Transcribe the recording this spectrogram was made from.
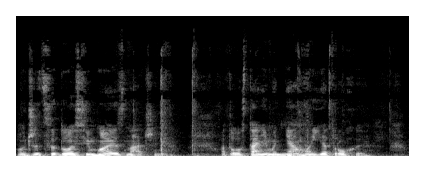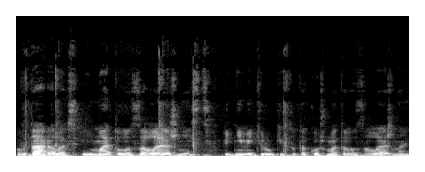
отже, це досі має значення. А то останніми днями я трохи вдарилась у метеозалежність. Підніміть руки, хто також метеозалежний,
